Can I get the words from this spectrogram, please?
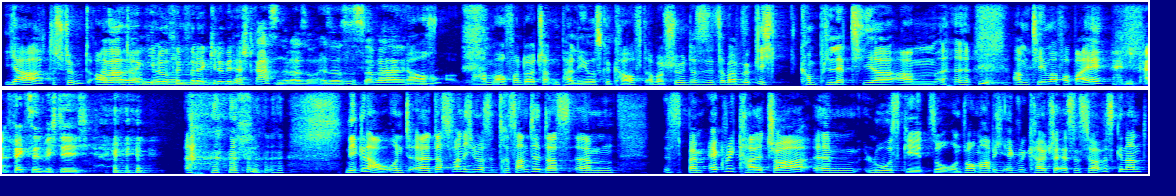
Ja, das stimmt. Auch aber irgendwie nur 500 Kilometer Straßen oder so. Also das ist aber. Ja, auch, haben auch von Deutschland ein paar Leos gekauft. Aber schön, dass es jetzt aber wirklich komplett hier am, am Thema vorbei. Die Funfacts sind wichtig. nee, genau. Und äh, das fand ich nur das Interessante, dass ähm, es beim Agriculture ähm, losgeht. So, und warum habe ich Agriculture as a Service genannt?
